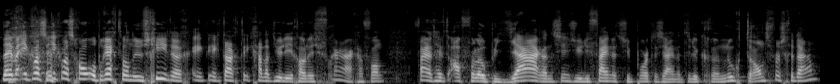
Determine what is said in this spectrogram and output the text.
Nee, maar ik was, ik was gewoon oprecht wel nieuwsgierig. Ik, ik dacht, ik ga dat jullie gewoon eens vragen. Van, Feyenoord heeft de afgelopen jaren, sinds jullie Feyenoord supporter zijn, natuurlijk genoeg transfers gedaan.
